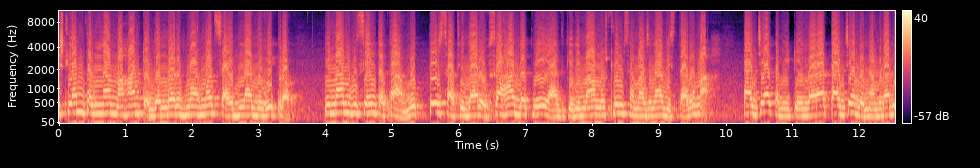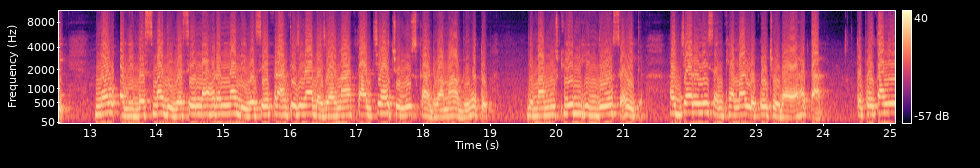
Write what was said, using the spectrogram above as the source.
ઇસ્લામ ધર્મના મહાન પૈગંબર મોહમ્મદ સાહેબના દુહિત્ર, ઇમામ હુસેન તથા બોતેર સાથીદારો શહાદતની યાદગીરીમાં મુસ્લિમ સમાજના વિસ્તારોમાં તાજિયા કમિટીઓ દ્વારા તાજિયા બનાવડાવી નવ અને દસમા દિવસે મહોરમના દિવસે પ્રાંતિજના બજારમાં તાજિયા જુલુસ કાઢવામાં આવ્યું હતું, જેમાં મુસ્લિમ હિન્દુઓ સહિત હજારોની સંખ્યામાં લોકો જોડાયા હતા. તો પોતાની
